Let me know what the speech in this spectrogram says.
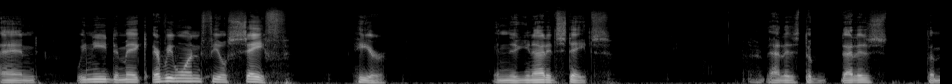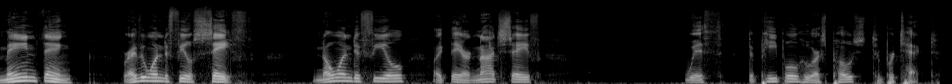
And we need to make everyone feel safe here in the United States. That is the that is the main thing for everyone to feel safe. No one to feel like they are not safe with the people who are supposed to protect.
